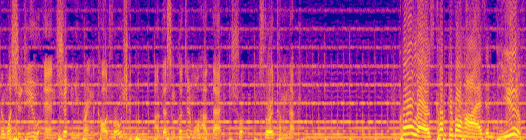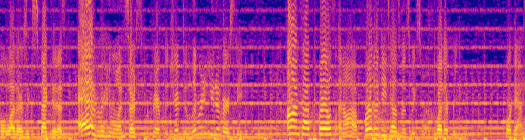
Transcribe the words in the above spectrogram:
and what should you and shouldn't you bring to college for a weekend. I'm Dustin Clifton, and we'll have that short story coming up. Cool lows, comfortable highs, and beautiful weather is expected as everyone starts to prepare for the trip to Liberty University. I'm Tabatha Freyholtz, and I'll have further details in this week's weather for you. Forecast.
